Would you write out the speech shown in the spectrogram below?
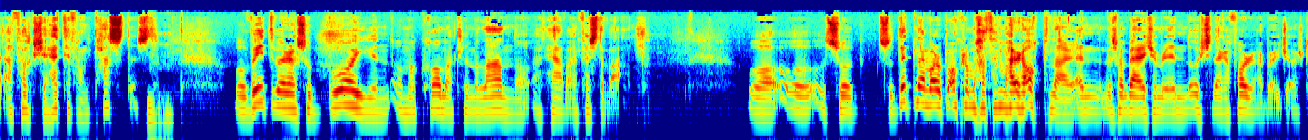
at folk sier, hette fantastisk. Mm -hmm. Og vi var så bøyen om å komme til Milano at her var en festival. Og, og, og så, så dittnar var på ankra måte mer åpnar enn hvis man bare kommer inn og ikke nekka forarbeid gjørs.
